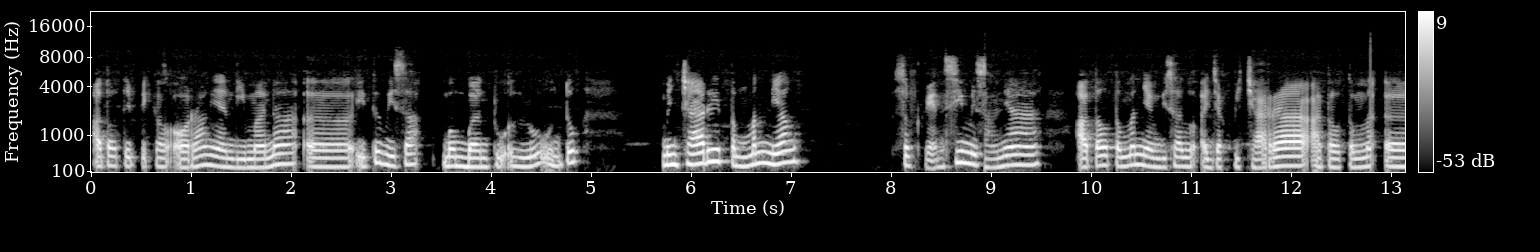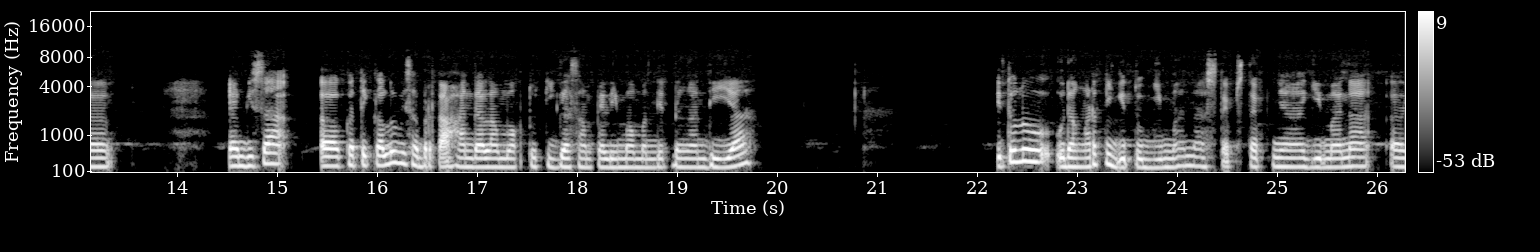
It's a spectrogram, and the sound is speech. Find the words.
atau tipikal orang yang di mana uh, itu bisa membantu lu untuk mencari temen yang sefrekuensi misalnya atau temen yang bisa lu ajak bicara atau temen uh, yang bisa uh, ketika lu bisa bertahan dalam waktu 3 sampai 5 menit dengan dia itu lu udah ngerti gitu gimana step-stepnya gimana uh,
